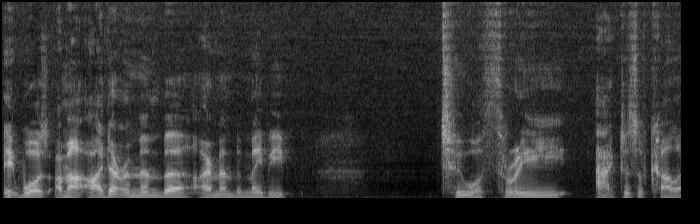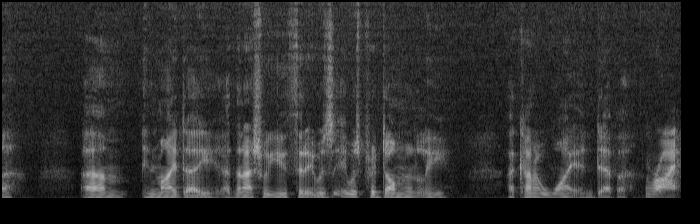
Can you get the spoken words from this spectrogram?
It was. I mean, I I don't remember. I remember maybe two or three actors of color um, in my day at the National Youth Theatre. It was it was predominantly a kind of white endeavour right.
